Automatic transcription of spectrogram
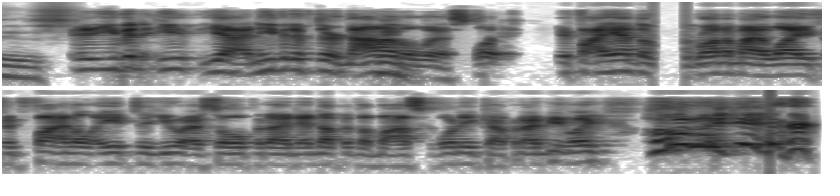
is and even yeah, and even if they're not on the hmm. list, like if I had the run of my life at Final Eight to U.S. Open, I'd end up in the Mosconi Cup, and I'd be like, "How did I get here?"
